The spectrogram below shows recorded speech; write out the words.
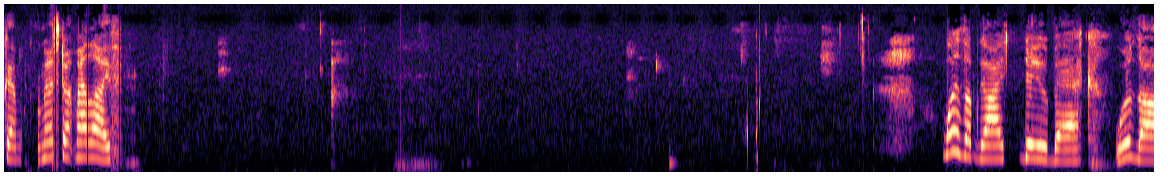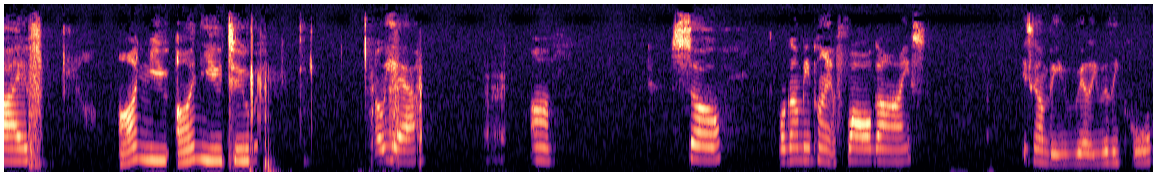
Okay, I'm, I'm gonna start my live. What's up, guys? We're back. We're live on you on YouTube. Oh yeah. Um. So we're gonna be playing Fall Guys. It's gonna be really really cool.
